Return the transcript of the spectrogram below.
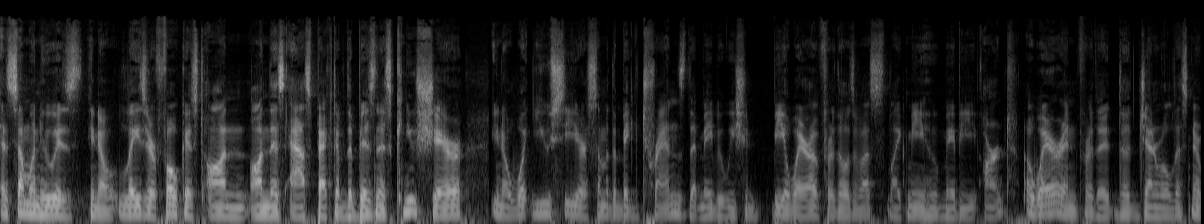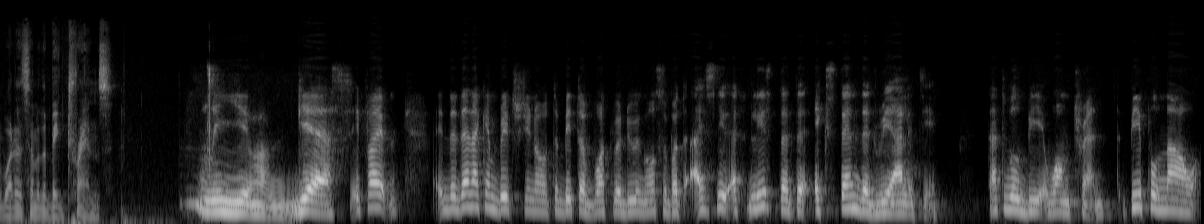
as someone who is, you know, laser focused on on this aspect of the business, can you share, you know, what you see are some of the big trends that maybe we should be aware of for those of us like me who maybe aren't aware, and for the the general listener, what are some of the big trends? Yeah, yes, if I then I can bridge, you know, a bit of what we're doing also. But I see at least that the extended reality, that will be one trend. People now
